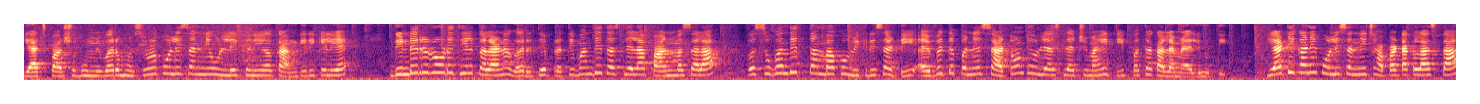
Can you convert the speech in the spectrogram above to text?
याच पार्श्वभूमीवर म्हसरूळ पोलिसांनी उल्लेखनीय कामगिरी केली आहे. दिंडेरी रोड येथील कलानगर येथे प्रतिबंधित असलेला पान मसाला व सुगंधित तंबाखू विक्रीसाठी अवैधपणे साठवून ठेवले असल्याची माहिती पथकाला मिळाली होती. या ठिकाणी पोलिसांनी छापा टाकला असता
